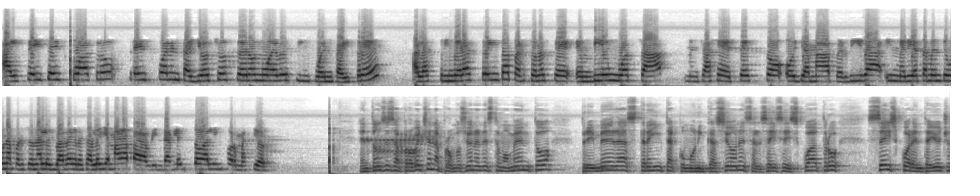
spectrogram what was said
al 664-648-0953 a las primeras 30 personas que envíen WhatsApp, mensaje de texto o llamada perdida, inmediatamente una persona les va a regresar la llamada para brindarles toda la información. Entonces aprovechen la promoción en este momento. Primeras 30 comunicaciones al 664 648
